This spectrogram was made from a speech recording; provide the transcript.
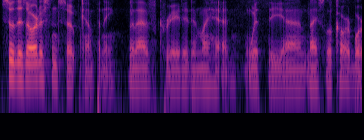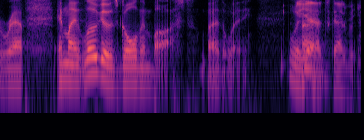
so this artisan soap company that I've created in my head with the uh, nice little cardboard wrap, and my logo is gold embossed, by the way. Well, yeah, Um, it's got to be.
